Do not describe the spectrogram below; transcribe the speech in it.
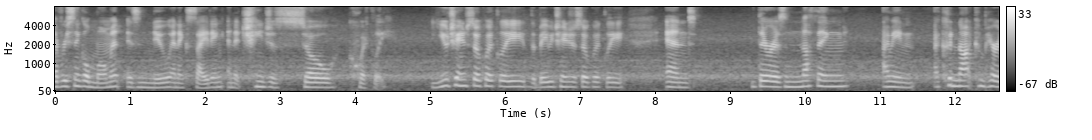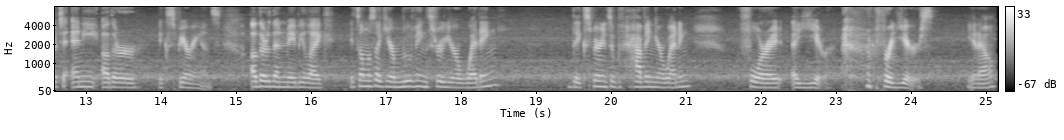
every single moment is new and exciting and it changes so quickly. You change so quickly, the baby changes so quickly, and there is nothing, I mean, I could not compare it to any other experience other than maybe like it's almost like you're moving through your wedding, the experience of having your wedding for a, a year, for years, you know?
